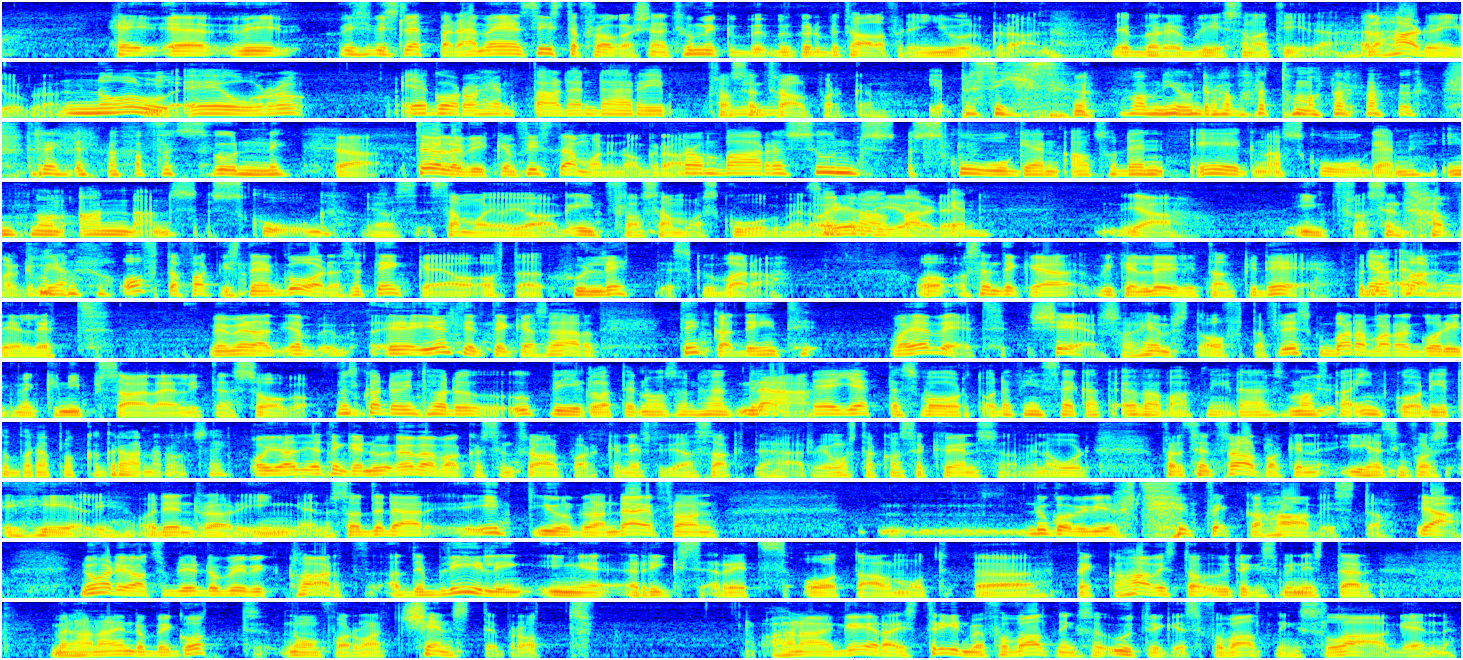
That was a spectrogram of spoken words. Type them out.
Hej, eh, vi, vi, vi släpper det här med en sista fråga. Jeanette. Hur mycket brukar du betala för din julgran? Det börjar bli såna tider. Eller har du en julgran? Noll euro. Jag går och hämtar den där i... Från Centralparken? Ja, precis. Om ni undrar vart de alla träden har försvunnit. Ja. Töleviken, finns där månne någon gran? Från Baresundsskogen, alltså den egna skogen, inte någon annans skog. Ja, samma och jag. Inte från samma skog. Men gör det. Centralparken. Ja, inte från Centralparken. Men jag, ofta faktiskt när jag går där så tänker jag ofta hur lätt det skulle vara. Och, och sen tänker jag vilken löjlig tanke det är. För det Ja, är klart det är lätt. Men jag menar, jag, egentligen tänker jag så här att tänk att det inte, vad jag vet, sker så hemskt ofta. För det skulle bara vara att gå dit med en knipsa eller en liten såg. Nu ska du inte höra uppvigla till något sånt här. Det, det är jättesvårt och det finns säkert övervakning där. Så man ska inte gå dit och börja plocka granar åt sig. Och jag, jag tänker nu övervaka Centralparken efter att jag har sagt det här. Jag måste ta konsekvenserna av mina ord. För att Centralparken i Helsingfors är helig och den rör ingen. Så det där, inte julgran därifrån. Mm, Nu går vi vidare till Pekka Haavisto. Ja, nu har det ju alltså blivit, då blivit klart att det blir inget riksrättsåtal mot uh, Pekka Haavisto, utrikesminister. Men han har ändå begått någon form av tjänstebrott. Han har agerat i strid med förvaltnings och utrikesförvaltningslagen.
